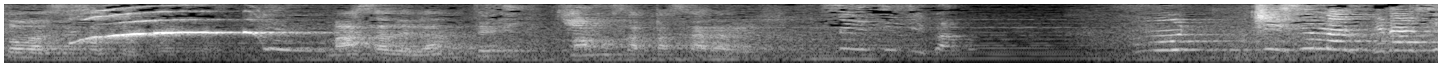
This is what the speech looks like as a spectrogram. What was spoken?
todas esas propuestas. Más adelante vamos a pasar a ver. Sí, sí, sí, vamos. Muchísimas gracias.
